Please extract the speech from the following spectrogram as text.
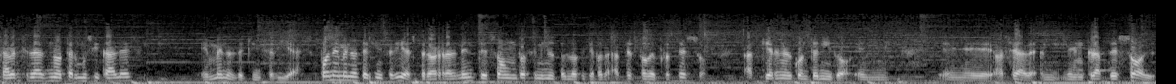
saberse las notas musicales en menos de 15 días. Pone menos de 15 días, pero realmente son 12 minutos lo que lleva hacer todo el proceso. Adquieren el contenido en, eh, o sea, en, en de sol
